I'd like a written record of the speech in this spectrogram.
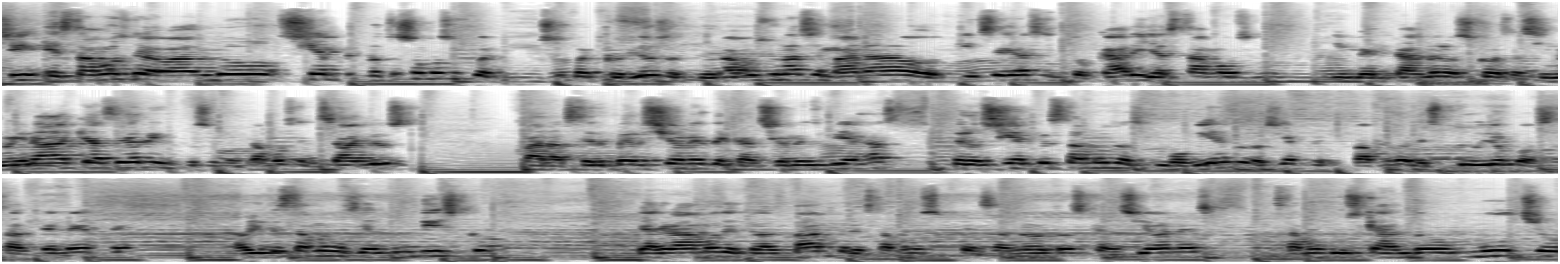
Sí, estamos grabando siempre. Nosotros somos súper súper curiosos. Duramos una semana o 15 días sin tocar y ya estamos inventándonos cosas. Si no hay nada que hacer, pues inventamos ensayos para hacer versiones de canciones viejas, pero siempre estamos moviéndonos, siempre vamos al estudio constantemente. Ahorita estamos haciendo un disco, ya grabamos detrás van, pero estamos pensando en otras canciones. Estamos buscando mucho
